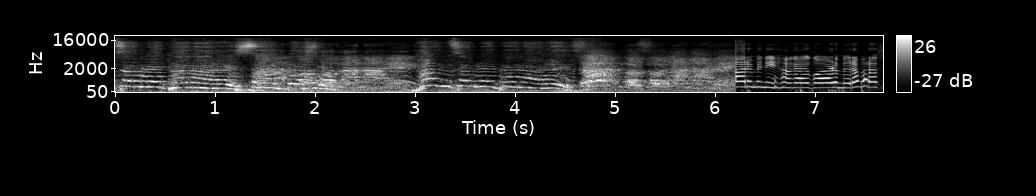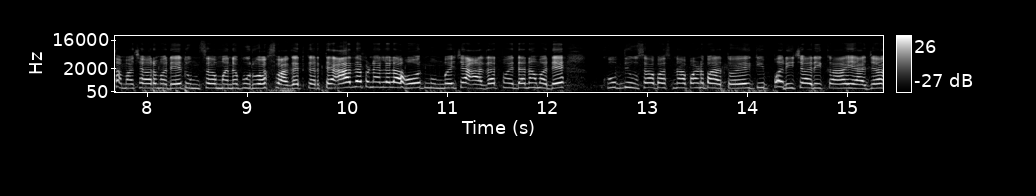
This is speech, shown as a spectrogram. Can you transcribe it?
सब ने खाना है सात दो सौ हम सब ने खाना है नमस्कार मी नेहा गायकवाड. मेरा भरा समाचारमध्ये तुमचं मनपूर्वक स्वागत करते. आज आपण आलेलो आहोत मुंबईच्या आझाद मैदानामध्ये. खूप दिवसापासून आपण पाहतोय की परिचारिका या ज्या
